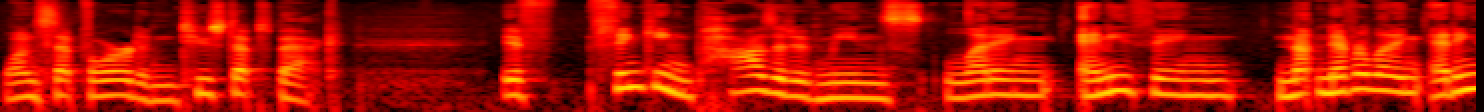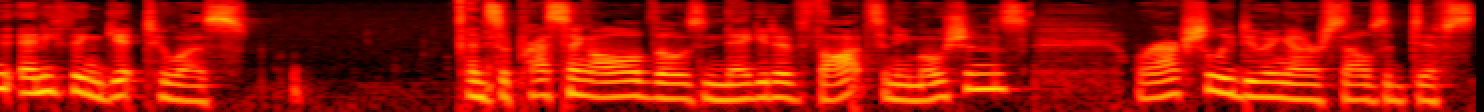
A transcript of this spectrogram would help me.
one step forward and two steps back. If thinking positive means letting anything not never letting any, anything get to us and suppressing all of those negative thoughts and emotions, we're actually doing ourselves a, dis-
